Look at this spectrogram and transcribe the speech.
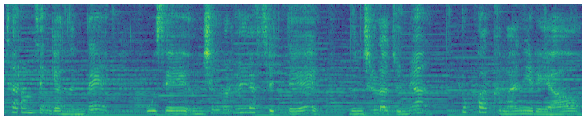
펜처럼 생겼는데 옷에 음식물 흘렸을 때 문질러주면 효과 그만이래요.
